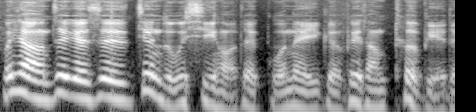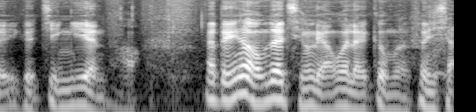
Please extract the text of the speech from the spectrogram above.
我想这个是建筑系哈，在国内一个非常特别的一个经验哈。那等一下我们再请两位来跟我们分享。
